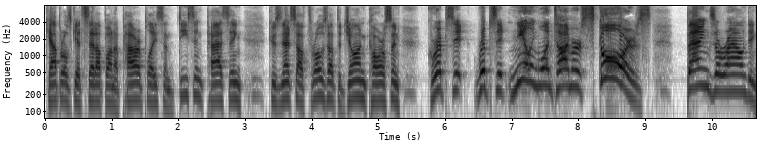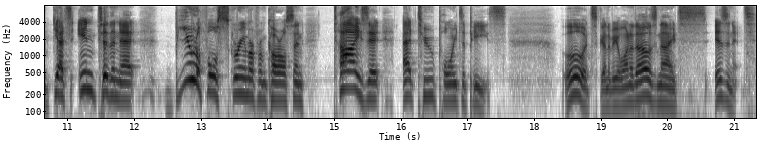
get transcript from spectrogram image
Capitals get set up on a power play, some decent passing. Kuznetsov throws up to John Carlson, grips it, rips it, kneeling one timer, scores! Bangs around and gets into the net. Beautiful screamer from Carlson, ties it at two points apiece. Oh, it's going to be one of those nights, isn't it?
